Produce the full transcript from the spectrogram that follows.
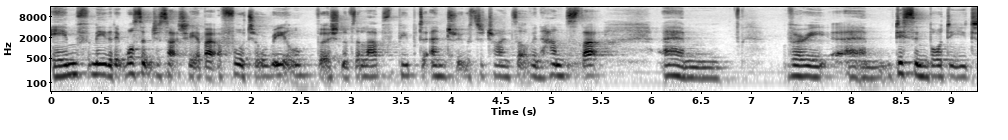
aim for me that it wasn't just actually about a photo real version of the lab for people to enter. It was to try and sort of enhance that um, very um, disembodied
